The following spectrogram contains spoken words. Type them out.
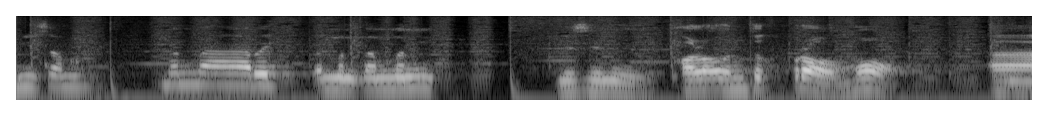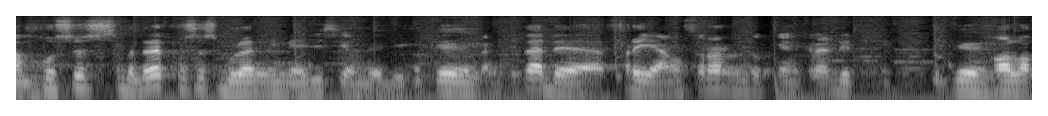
bisa menarik teman-teman di sini? Kalau untuk promo uh, khusus sebenarnya khusus bulan ini aja sih Om Deddy. Oke. Kan kita ada free angsuran untuk yang kredit nih. Oke, Kalau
